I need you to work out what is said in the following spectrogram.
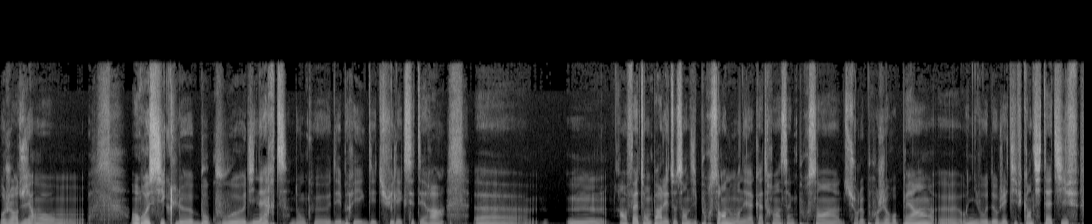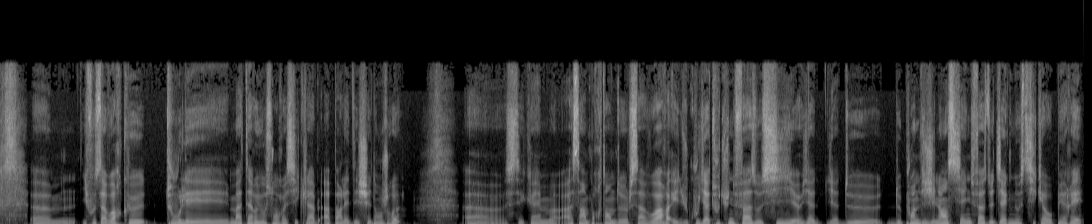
aujourd'hui on, recycle beaucoup d'inertes, donc des briques, des tuiles, etc hum, en fait, on parlait de 70%, nous on est à 85% sur le projet européen au niveau d'objectifs quantitatifs. il faut savoir que tous les matériaux sont recyclables à part les déchets dangereux. Euh, c'est quand même assez important de le savoir. Et du coup, il y a toute une phase aussi, euh, il y a, deux, points de vigilance. Il y a une phase de diagnostic à opérer,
